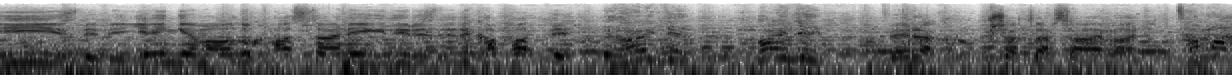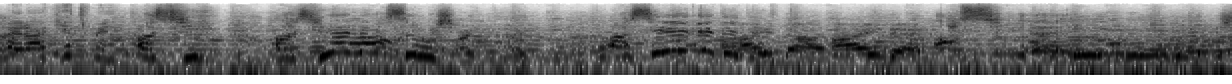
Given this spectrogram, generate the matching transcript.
iyiyiz dedi. Yengemi aldık hastaneye gideriz dedi kapattı. E haydi, haydi. Berrak uşaklar sana emanet. Tamam merak etmeyin. Asiye, Asiye nasılmış? Asiye ne dedi? Haydi haydi. Asiye iyi miymiş?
